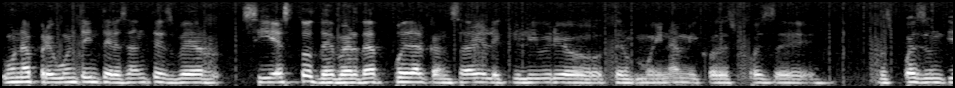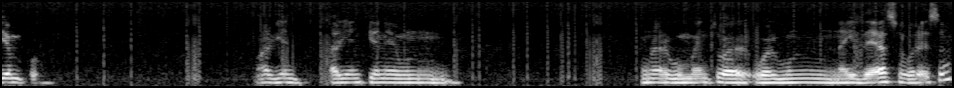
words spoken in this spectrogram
una pregunta interesante es ver si esto de verdad puede alcanzar el equilibrio termodinámico después de, después de un tiempo. ¿Alguien, ¿alguien tiene un, un argumento o alguna idea sobre eso?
